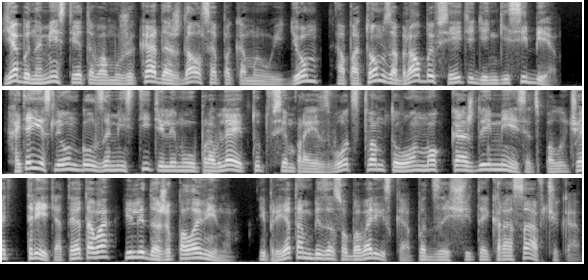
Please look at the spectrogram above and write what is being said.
Я бы на месте этого мужика дождался, пока мы уйдем, а потом забрал бы все эти деньги себе. Хотя если он был заместителем и управляет тут всем производством, то он мог каждый месяц получать треть от этого или даже половину. И при этом без особого риска, под защитой красавчика.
